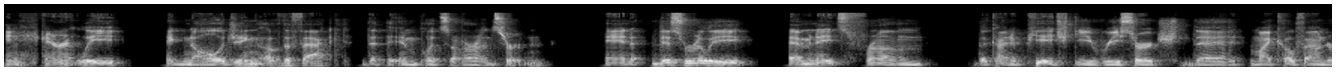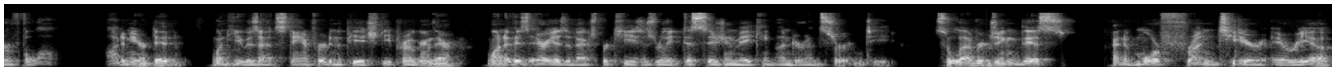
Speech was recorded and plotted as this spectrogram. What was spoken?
inherently acknowledging of the fact that the inputs are uncertain. And this really emanates from the kind of PhD research that my co-founder Vladimir did when he was at Stanford in the PhD program there. One of his areas of expertise is really decision making under uncertainty. So leveraging this kind of more frontier area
